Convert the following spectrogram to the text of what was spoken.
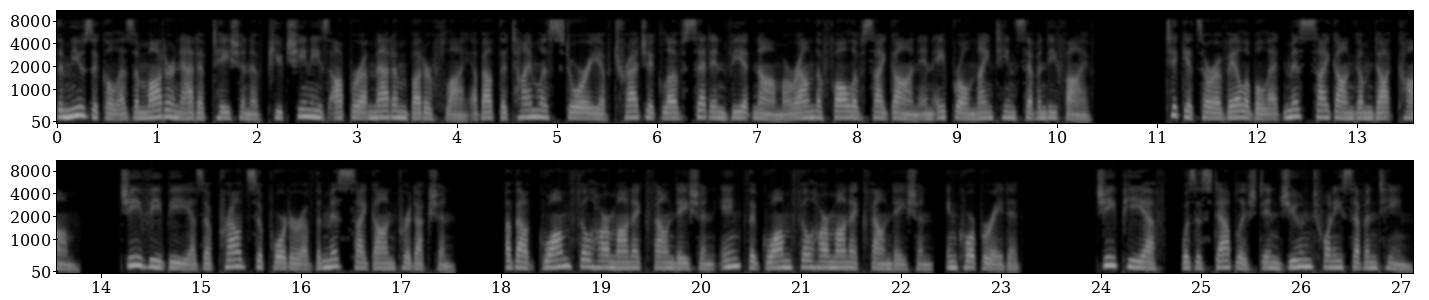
The musical is a modern adaptation of Puccini's opera Madame Butterfly about the timeless story of tragic love set in Vietnam around the fall of Saigon in April 1975. Tickets are available at MissSaigonGuam.com. GVB is a proud supporter of the Miss Saigon production. About Guam Philharmonic Foundation Inc. The Guam Philharmonic Foundation, Incorporated GPF, was established in June 2017.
